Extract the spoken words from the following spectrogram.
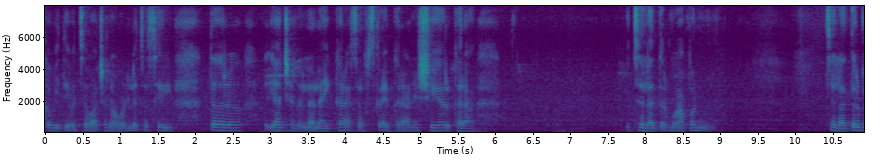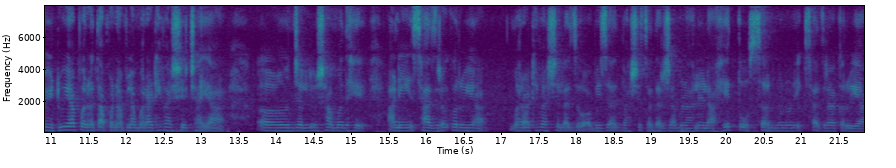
कवितेचं वाचन आवडलंच असेल तर या चॅनलला लाईक करा सबस्क्राईब करा आणि शेअर करा. चला तर मग आपण चला तर भेटूया परत आपण आपल्या मराठी भाषेच्या या जल्लोषामध्ये आणि साजरं करूया. मराठी भाषेला जो अभिजात भाषेचा दर्जा मिळालेला आहे तो सण म्हणून एक साजरा करूया.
